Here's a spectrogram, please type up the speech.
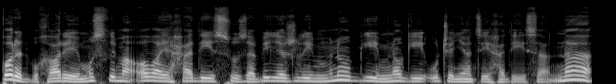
Pored Buharije i muslima ovaj hadis su zabilježili mnogi, mnogi učenjaci hadisa na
